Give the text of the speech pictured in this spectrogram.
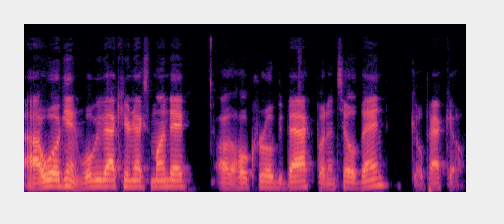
uh, well, again, we'll be back here next Monday. Uh, the whole crew will be back. But until then, go pack, go.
